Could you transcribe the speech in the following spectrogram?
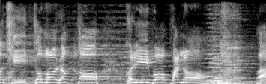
ଆଜି ତୁମ ରକ୍ତ କରିବ ଫାନ ବା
